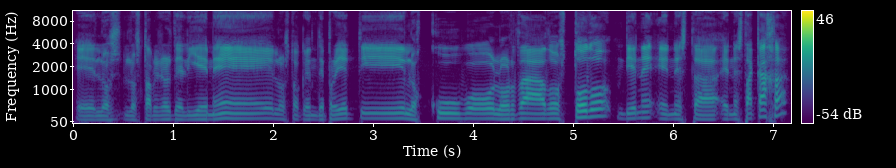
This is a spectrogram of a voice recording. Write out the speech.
eh, los, tableros del IME, los tokens de proyectil, los cubos, los dados, todo viene en esta, en esta caja,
